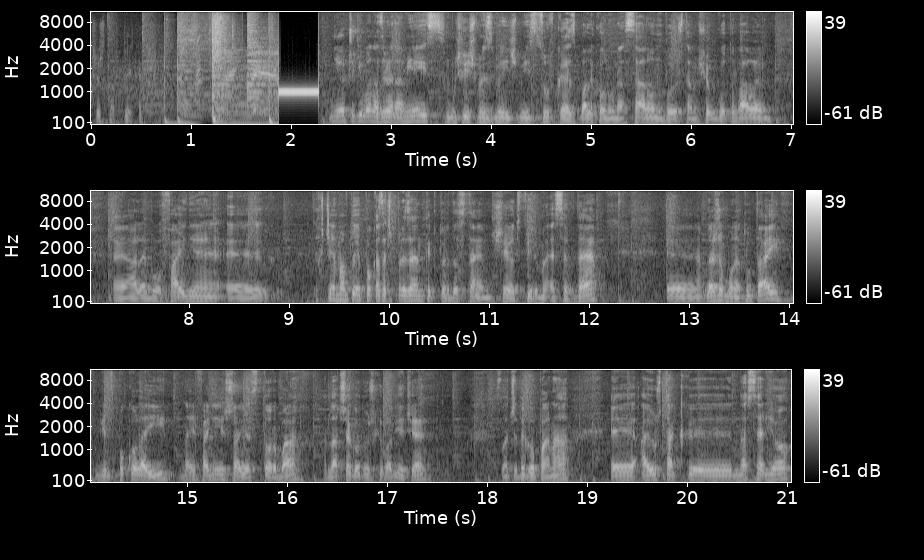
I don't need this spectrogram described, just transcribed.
Krzysztof Piekarz. Nieoczekiwana zmiana miejsc. Musieliśmy zmienić miejscówkę z balkonu na salon, bo już tam się ugotowałem, e, ale było fajnie. E, Chciałem Wam tutaj pokazać prezenty, które dostałem dzisiaj od firmy SFD. E, Leżą one tutaj, więc po kolei najfajniejsza jest torba. Dlaczego to już chyba wiecie? Znacie tego pana. E, A już tak e, na serio,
